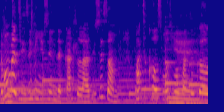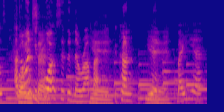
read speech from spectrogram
the moment he's even using the cutlass, you see some particles, small small Yeah. particles. And Fall then when he inside. pours it in the rubber, Yeah. you can yeah. Yeah. But here, we-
